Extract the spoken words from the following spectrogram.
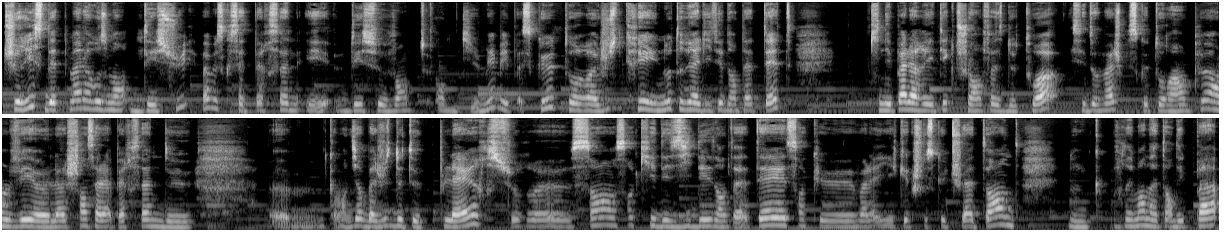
tu risques d'être malheureusement déçu, pas parce que cette personne est décevante, en guillemets, mais parce que tu auras juste créé une autre réalité dans ta tête qui n'est pas la réalité que tu as en face de toi. C'est dommage parce que tu auras un peu enlevé euh, la chance à la personne de, euh, comment dire, bah, juste de te plaire sur, euh, sans, sans qu'il y ait des idées dans ta tête, sans que voilà, il y ait quelque chose que tu attendes. Donc vraiment n'attendez pas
